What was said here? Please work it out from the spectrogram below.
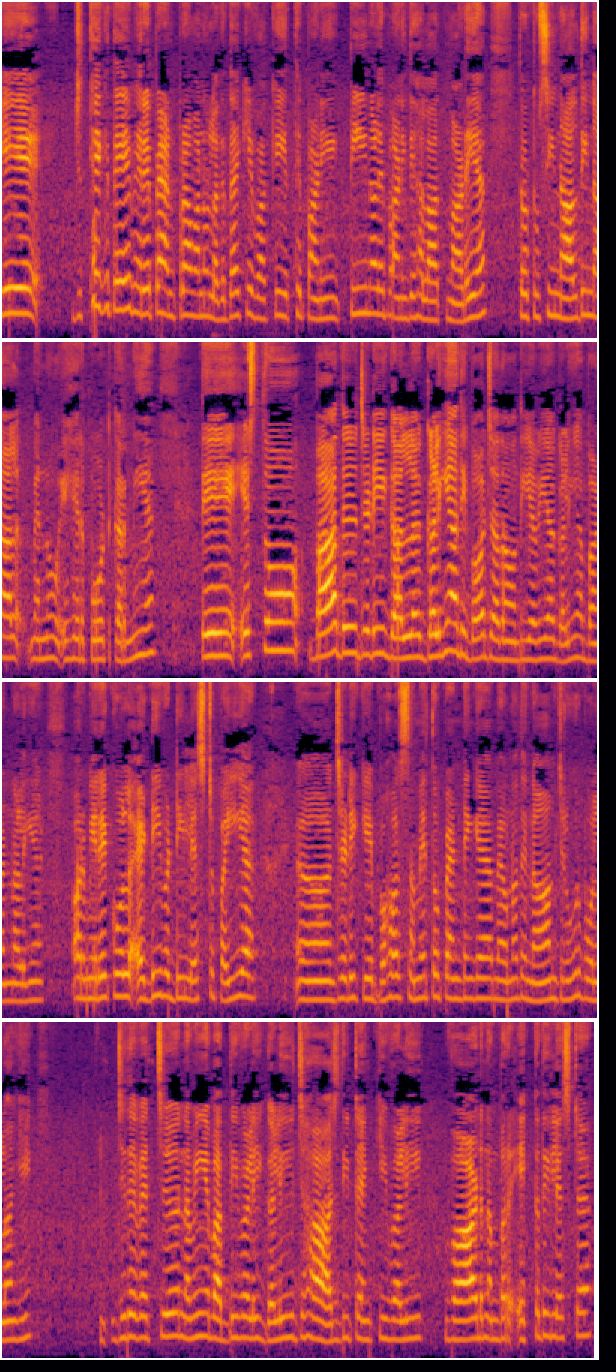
ਕਿ ਜਿੱਥੇ ਕਿਤੇ ਮੇਰੇ ਭੈਣ ਭਰਾਵਾਂ ਨੂੰ ਲੱਗਦਾ ਕਿ ਵਾਕਈ ਇੱਥੇ ਪਾਣੀ, ਪੀਣ ਵਾਲੇ ਪਾਣੀ ਦੇ ਹਾਲਾਤ ਮਾੜੇ ਆ, ਤਾਂ ਤੁਸੀਂ ਨਾਲ ਦੀ ਨਾਲ ਮੈਨੂੰ ਇਹ ਰਿਪੋਰਟ ਕਰਨੀ ਹੈ। ਤੇ ਇਸ ਤੋਂ ਬਾਅਦ ਜਿਹੜੀ ਗੱਲ ਗਲੀਆਂ ਦੀ ਬਹੁਤ ਜ਼ਿਆਦਾ ਆਉਂਦੀ ਹੈ ਵੀ ਆ ਗਲੀਆਂ ਬਣਨ ਵਾਲੀਆਂ। ਔਰ ਮੇਰੇ ਕੋਲ ਐਡੀ ਵੱਡੀ ਲਿਸਟ ਪਈ ਆ ਜਿਹੜੀ ਕਿ ਬਹੁਤ ਸਮੇਂ ਤੋਂ ਪੈਂਡਿੰਗ ਹੈ, ਮੈਂ ਉਹਨਾਂ ਦੇ ਨਾਮ ਜ਼ਰੂਰ ਬੋਲਾਂਗੀ, ਜਿਹਦੇ ਵਿੱਚ ਨਵੀਂ ਆਬਾਦੀ ਵਾਲੀ ਗਲੀ, ਜਹਾਜ਼ ਦੀ ਟੈਂਕੀ ਵਾਲੀ ਵਾਰਡ ਨੰਬਰ 1 ਦੀ ਲਿਸਟ ਹੈ।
